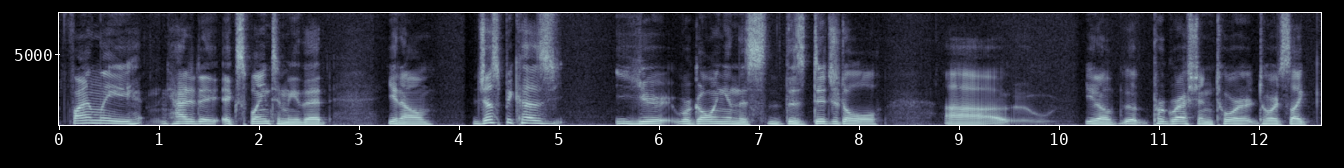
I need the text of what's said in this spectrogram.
finally had it explained to me that you know just because you're we're going in this this digital uh, you know progression toward towards like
